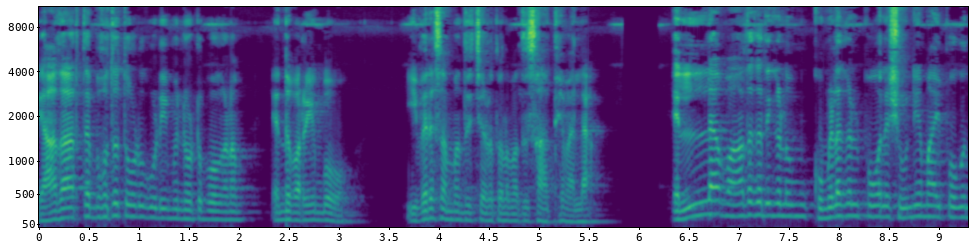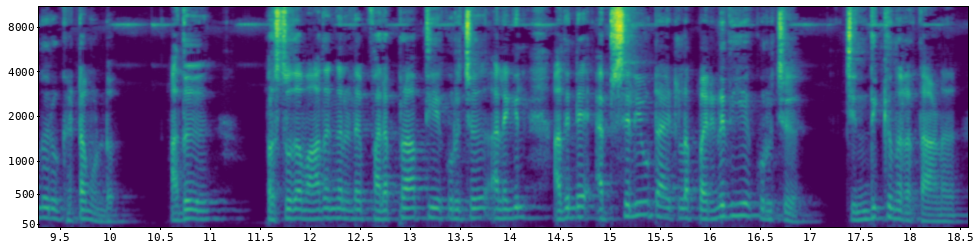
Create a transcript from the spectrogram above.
യാഥാർത്ഥ്യ ബോധത്തോടു കൂടി മുന്നോട്ട് പോകണം എന്ന് പറയുമ്പോൾ ഇവരെ സംബന്ധിച്ചിടത്തോളം അത് സാധ്യമല്ല. എല്ലാ വാദഗതികളും കുമിളകൾ പോലെ ശൂന്യമായി പോകുന്ന ഒരു ഘട്ടമുണ്ട്. അത് പ്രസ്തുത വാദങ്ങളുടെ ഫലപ്രാപ്തിയെക്കുറിച്ച് അല്ലെങ്കിൽ അതിന്റെ അബ്സല്യൂട്ട് ആയിട്ടുള്ള പരിണിതിയെക്കുറിച്ച് ചിന്തിക്കുന്നിടത്താണ്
